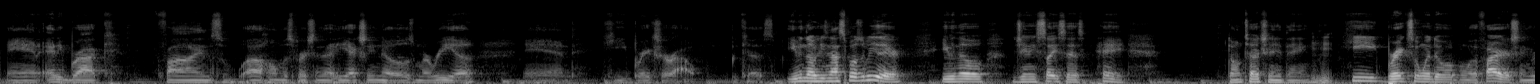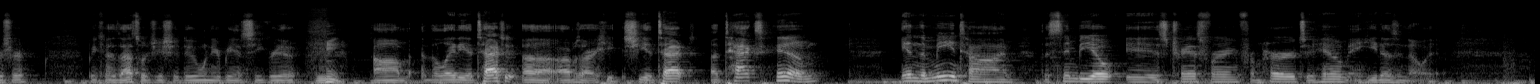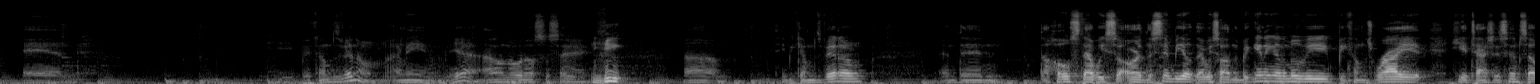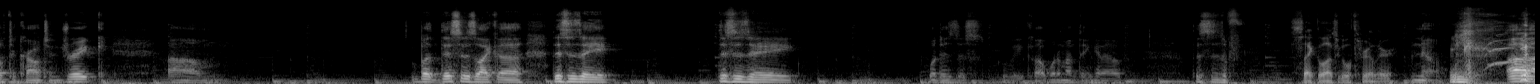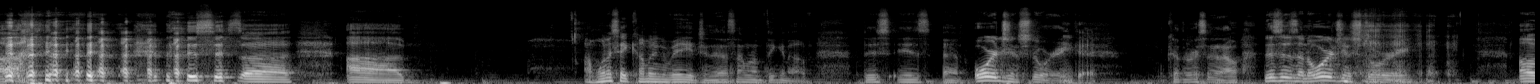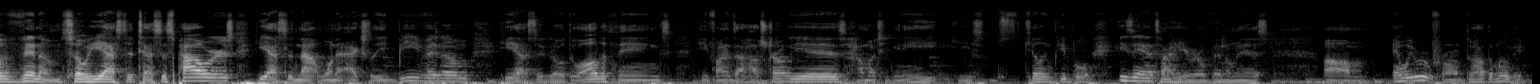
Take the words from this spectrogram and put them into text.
And Eddie Brock finds a homeless person that he actually knows, Maria, and he breaks her out because even though he's not supposed to be there, even though Jenny Slate says, "Hey, don't touch anything," Mm-hmm. he breaks a window open with a fire extinguisher because that's what you should do when you're being secretive. Mm-hmm. Um, the lady attaches. Uh, I'm sorry. He, she attach, attacks him. In the meantime, the symbiote is transferring from her to him, and he doesn't know it. And he becomes Venom. I mean, yeah, I don't know what else to say. um, he becomes Venom, and then the host that we saw, or the symbiote that we saw in the beginning of the movie, becomes Riot. He attaches himself to Carlton Drake. Um, but this is like a, this is a, this is a, what is this movie called? What am I thinking of? This is a, f- Psychological thriller. no. uh, this is uh, uh, I want to say coming of age, and that's not what I'm thinking of. This is an origin story. Okay. Cut the rest of that out. This is an origin story of Venom. So he has to test his powers. He has to not want to actually be Venom. He has to go through all the things. He finds out how strong he is, how much he can eat. He's killing people. He's the anti-hero. Venom is, um, and we root for him throughout the movie.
